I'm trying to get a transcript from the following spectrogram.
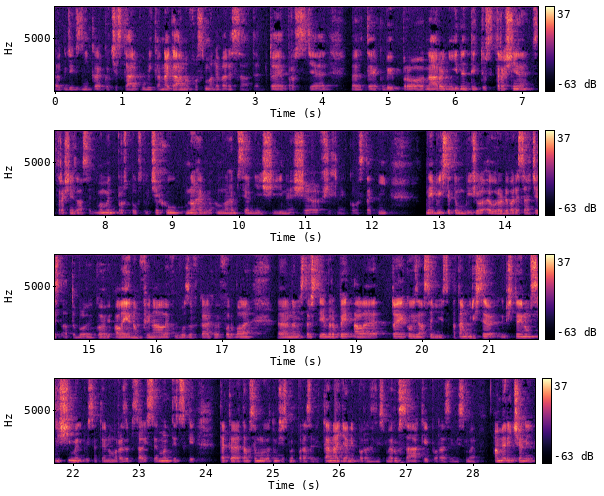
eh, kdy vznikla jako Česká republika, Nagano v 98. To je prostě, to je jakoby pro národní identitu strašně, strašně zásadní moment pro spoustu Čechů, mnohem, mnohem silnější než všechny jako ostatní Nejblíž se tomu blížilo Euro 96 a to bylo jako, ale jenom finále v úvozovkách ve fotbale eh, na mistrovství Evropy, ale to je jako zásadní věc. A tam, když, se, když to jenom slyšíme, když jsme to jenom rozepsali semanticky, tak eh, tam se mluví o tom, že jsme porazili Kanaděny, porazili jsme Rusáky, porazili jsme Američany,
